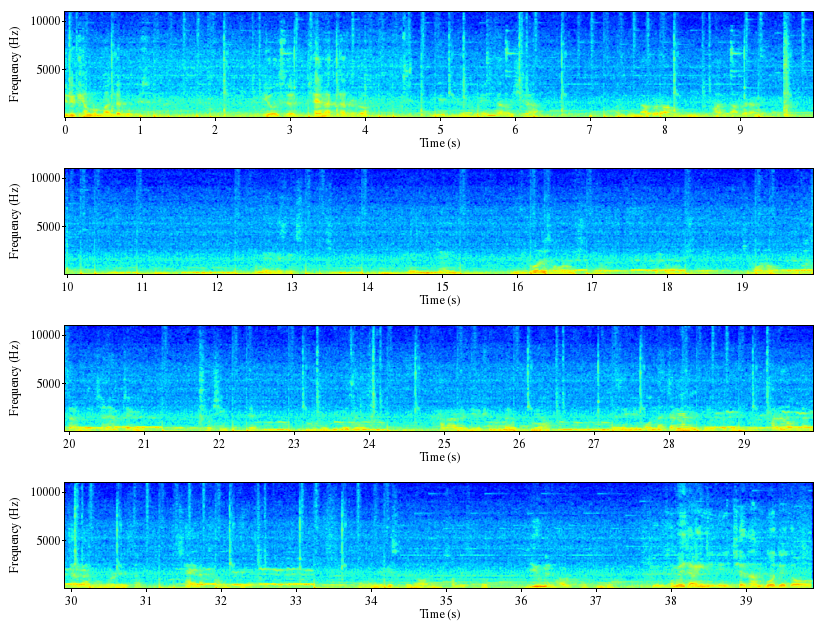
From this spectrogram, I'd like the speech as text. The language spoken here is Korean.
이렇게 한번 만들어 보겠습니다. 이 옷을 차이나 지금 옛날 옷이라 완전 나그랑 반 나그랑에다가 소매 이렇게 생겼습니다. 굉장히 일본에서 오는 옷인데요. 특별히 오는 옷인데 기모노 일본 사람들 전형적인 옷인 것 같아요. 이것은 하나를 이렇게 만들었고요. 그래서 이 원단 잘라낼 때였거든요. 다른 원단 잘라놓은 걸로 해서 샤이락하고 있고요. 여기서도 나오는 섬에서도 이음에 나올 것 같은데 지금 소매장이 최소한 못해도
